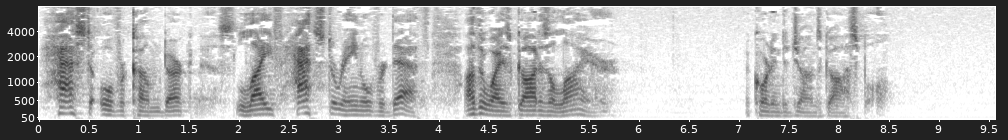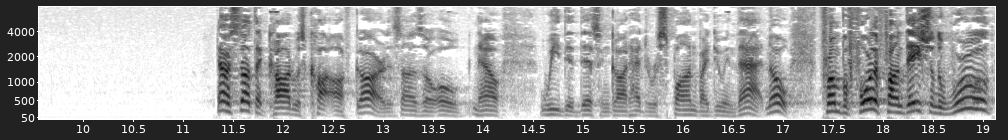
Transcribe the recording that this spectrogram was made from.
has to overcome darkness. Life has to reign over death. Otherwise, God is a liar according to John's gospel. Now, it's not that God was caught off guard. It's not as though, oh, now we did this and God had to respond by doing that. No. From before the foundation of the world,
